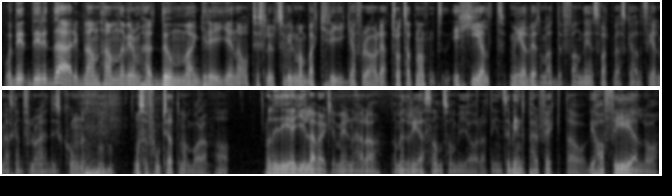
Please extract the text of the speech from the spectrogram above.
Och det, det är det där, ibland hamnar vi i de här dumma grejerna och till slut så vill man bara kriga för att ha rätt. Trots att man är helt medveten om att fan det är en svart väska, jag hade fel men jag ska inte förlora den här diskussionen. Och så fortsätter man bara. Ja. Och det är det jag gillar verkligen med den här ja, resan som vi gör, att inse vi är inte perfekta och vi har fel och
